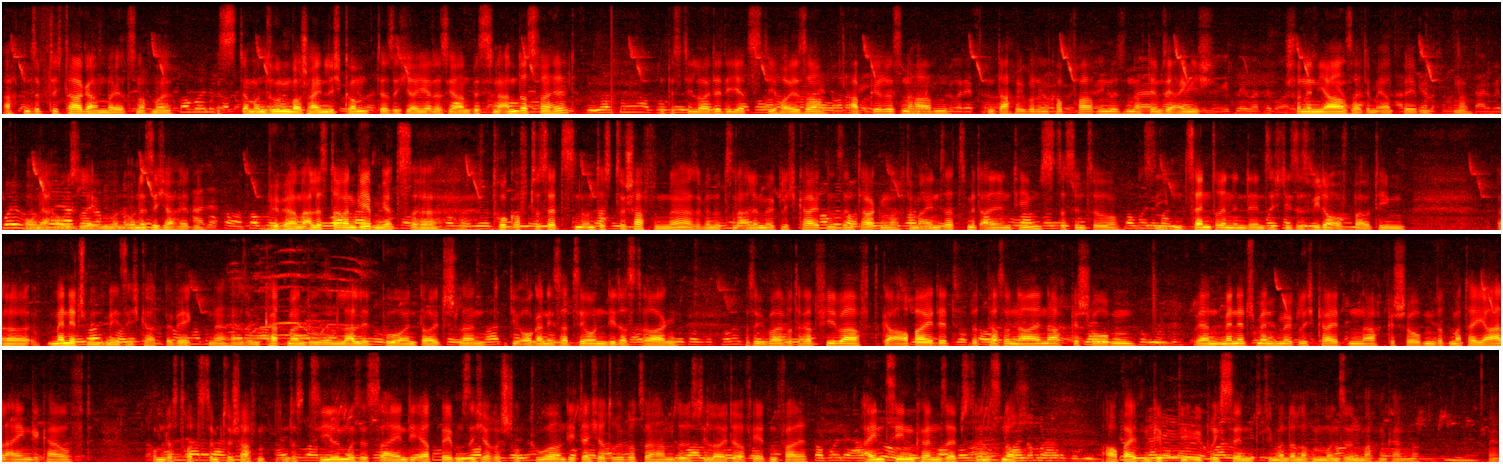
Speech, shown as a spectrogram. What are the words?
78 Tage haben wir jetzt nochmal, bis der Monsun wahrscheinlich kommt, der sich ja jedes Jahr ein bisschen anders verhält. Und bis die Leute, die jetzt die Häuser abgerissen haben, ein Dach über dem Kopf haben müssen, nachdem sie eigentlich schon ein Jahr seit dem Erdbeben ne? ohne Haus leben und ohne Sicherheiten. Wir werden alles daran geben, jetzt äh, Druck aufzusetzen und das zu schaffen. Ne? Also wir nutzen alle Möglichkeiten, sind Tag und Nacht im Einsatz mit allen Teams. Das sind so sieben Zentren, in denen sich dieses Wiederaufbauteam team äh, managementmäßig gerade bewegt. Ne? Also in Kathmandu, in Lalitpur, in Deutschland, die Organisationen, die das tragen. Also überall wird gerade fieberhaft gearbeitet, wird Personal nachgeschoben, werden Managementmöglichkeiten nachgeschoben, wird Material eingekauft, um das trotzdem zu schaffen. Und das Ziel muss es sein, die erdbebensichere Struktur und die Dächer drüber zu haben, sodass die Leute auf jeden Fall einziehen können, selbst wenn es noch Arbeiten gibt, die übrig sind, die man dann noch im Monsun machen kann. Ne? Ja.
